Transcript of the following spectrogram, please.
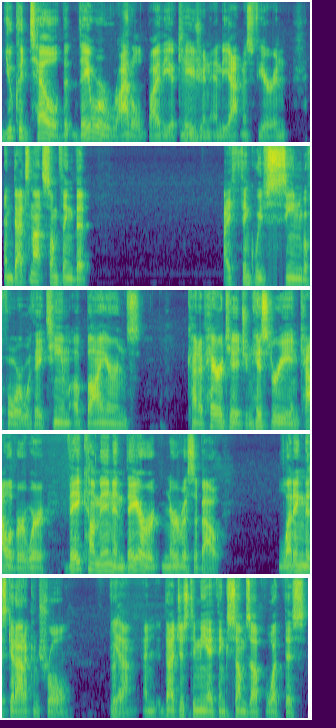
You could tell that they were rattled by the occasion mm. and the atmosphere, and and that's not something that I think we've seen before with a team of Bayern's kind of heritage and history and caliber, where they come in and they are nervous about letting this get out of control for Yeah. them. And that just to me, I think sums up what this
